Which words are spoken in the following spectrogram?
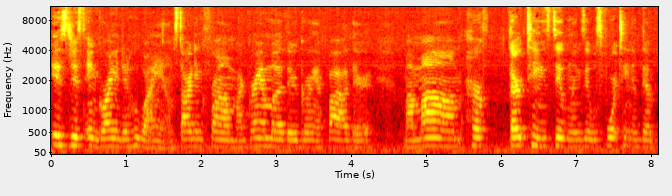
it's just ingrained in who I am. Starting from my grandmother, grandfather, my mom, her 13 siblings. It was 14 of them.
